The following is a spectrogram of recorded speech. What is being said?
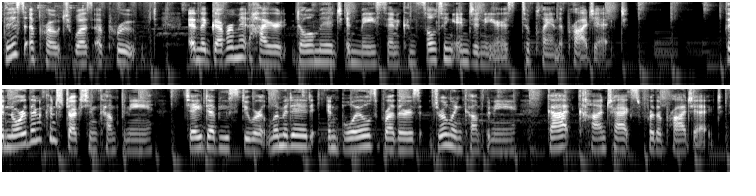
This approach was approved, and the government hired Dolmage and Mason consulting engineers to plan the project. The Northern Construction Company J.W. Stewart Limited, and Boyles Brothers Drilling Company got contracts for the project.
